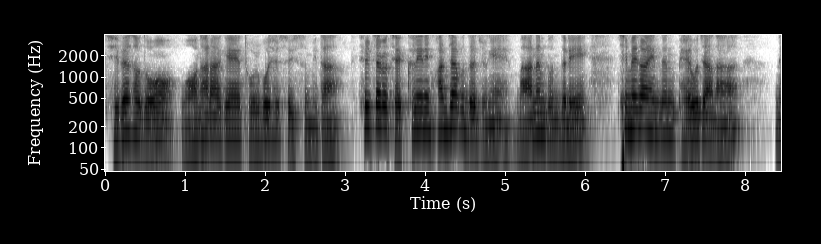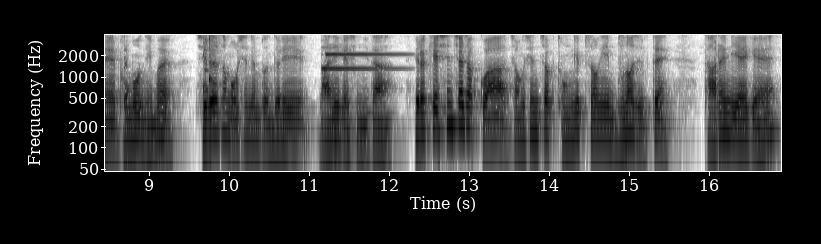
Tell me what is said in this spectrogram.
집에서도 원활하게 돌보실 수 있습니다. 실제로 제 클리닉 환자분들 중에 많은 분들이 치매가 있는 배우자나 내 부모님을 집에서 모시는 분들이 많이 계십니다. 이렇게 신체적과 정신적 독립성이 무너질 때 다른 이에게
